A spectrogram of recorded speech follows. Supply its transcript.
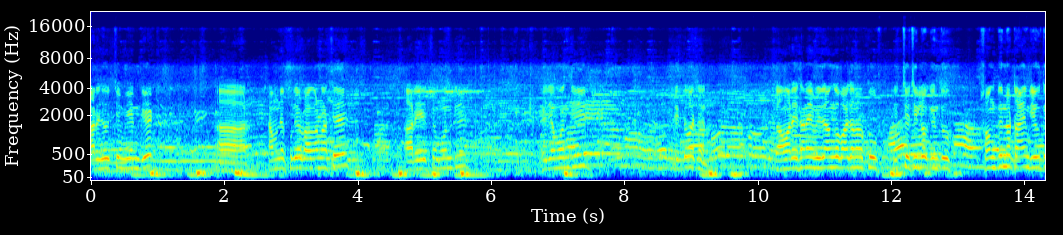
আর এই হচ্ছে মেন গেট আর সামনে ফুলের বাগান আছে। আর এই হচ্ছে মন্দির। এই যে মন্দির, দেখতে পাচ্ছেন? তো আমার এখানে মৃদাঙ্গ বাজানোর খুব ইচ্ছে ছিল, কিন্তু সংকীর্ণ টাইম যেহেতু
